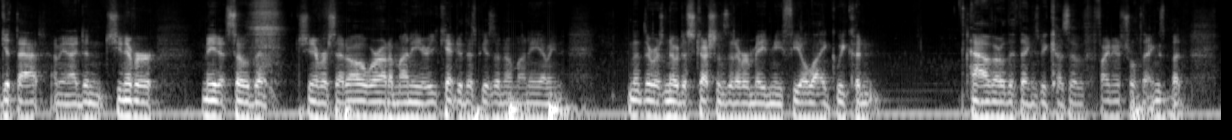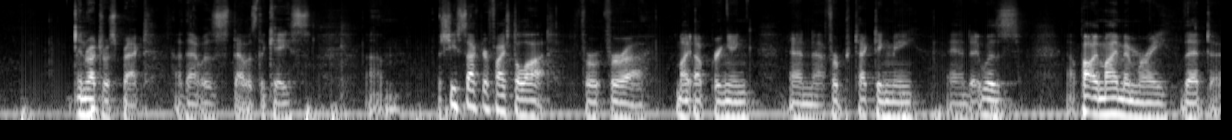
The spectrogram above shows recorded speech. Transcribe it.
get that i mean i didn't she never made it so that she never said, "Oh, we're out of money," or "You can't do this because of no money." I mean, there was no discussions that ever made me feel like we couldn't have other things because of financial things. But in retrospect, that was that was the case. Um, she sacrificed a lot for for uh, my upbringing and uh, for protecting me, and it was uh, probably my memory that uh,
